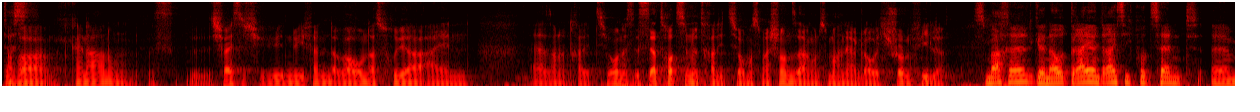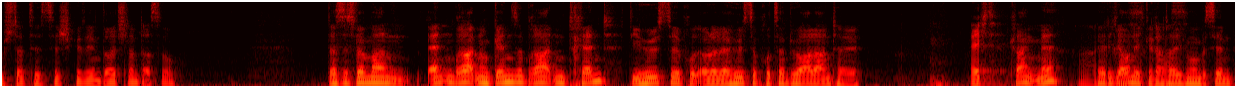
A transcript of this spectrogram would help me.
Das, Aber keine Ahnung. Es, ich weiß nicht, wie- inwiefern, warum das früher ein, äh, so eine Tradition ist. Es ist ja trotzdem eine Tradition, muss man schon sagen. Und das machen ja, glaube ich, schon viele. Es machen genau 33 Prozent ähm, statistisch gesehen in Deutschland das so. Das ist, wenn man Entenbraten und Gänsebraten trennt, die höchste oder der höchste prozentuale Anteil. Echt? Krank, ne? Ah, Hätte ich auch krass, nicht gedacht. krass. Habe ich mal ein bisschen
